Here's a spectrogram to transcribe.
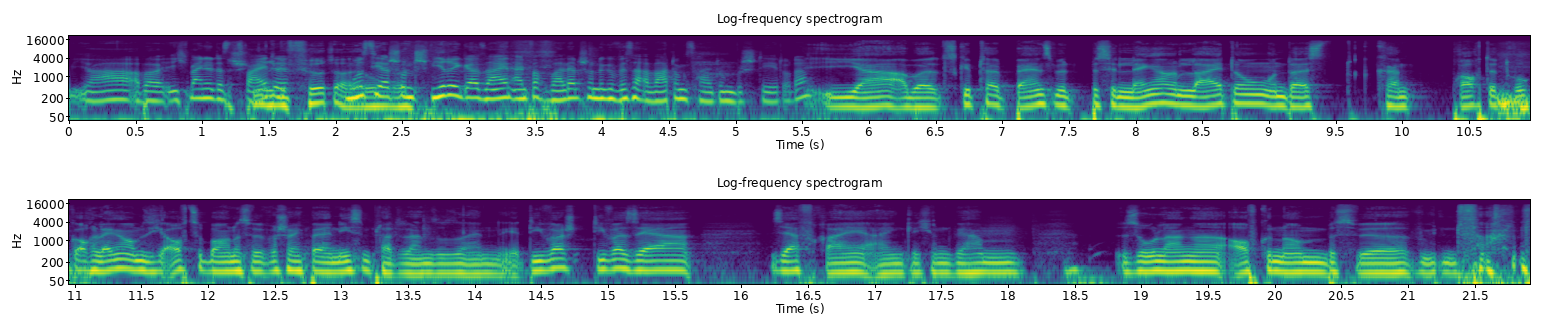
Ja, aber ich meine, das, Das zweite vierte muss Album, ja schon schwieriger sein, einfach weil dann schon eine gewisse Erwartungshaltung besteht, oder? Ja, aber es gibt halt Bands mit bisschen längeren Leitungen und da ist, kann, braucht der Druck auch länger, um sich aufzubauen. Das wird wahrscheinlich bei der nächsten Platte dann so sein. Die war, die war sehr, sehr frei eigentlich und wir haben so lange aufgenommen, bis wir wütend waren.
